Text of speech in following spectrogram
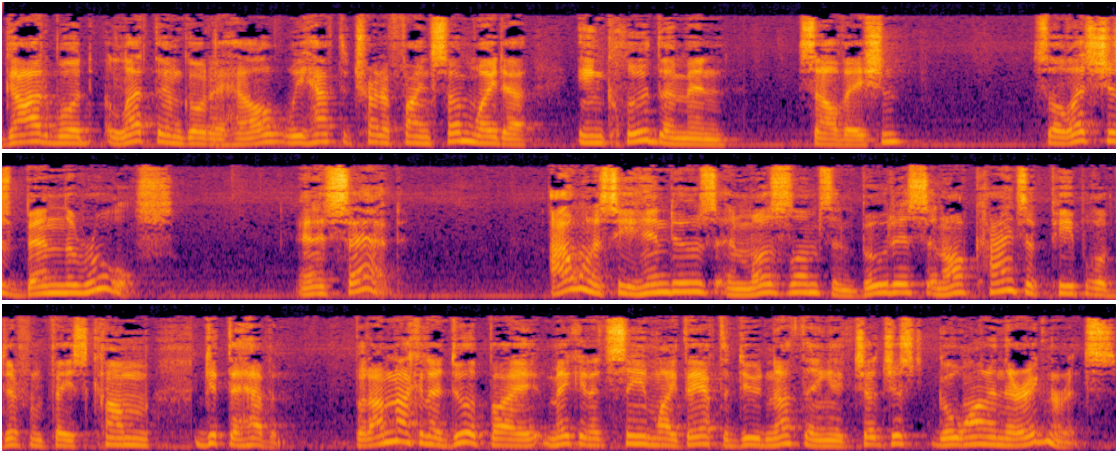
God would let them go to hell. We have to try to find some way to include them in salvation. So let's just bend the rules. And it's sad. I want to see Hindus and Muslims and Buddhists and all kinds of people of different faiths come get to heaven. But I'm not going to do it by making it seem like they have to do nothing and just go on in their ignorance.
